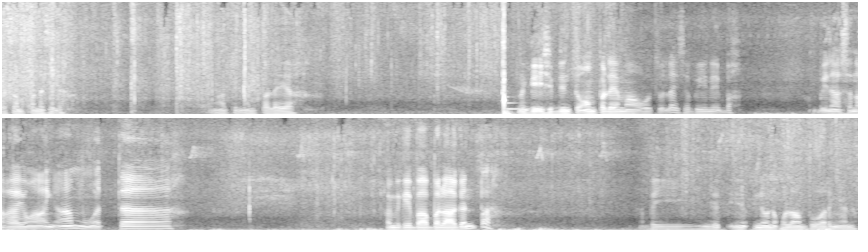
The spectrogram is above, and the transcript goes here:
Kasampa na sila. ang ating ampalaya. Nag-iisip din tong ampalaya mga utol ay sabihin na iba. Binasa na kayo ang aking amo at ah, kami kay babalagan pa. Abay hindi inu- inuna ko lang po aring ano.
